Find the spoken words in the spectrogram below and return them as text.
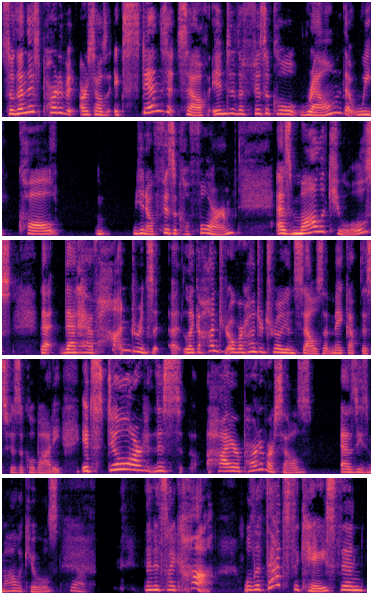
So then this part of it ourselves extends itself into the physical realm that we call you know physical form as molecules that that have hundreds uh, like a hundred over a hundred trillion cells that make up this physical body. It's still our this higher part of ourselves as these molecules. Yeah. Then it's like huh well if that's the case then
